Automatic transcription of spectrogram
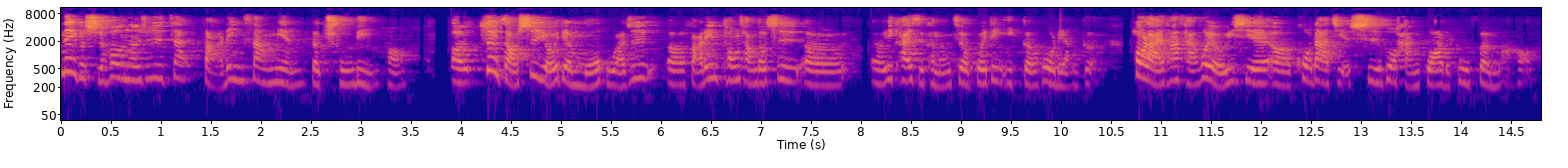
那个时候呢，就是在法令上面的处理，哈、呃，最早是有一点模糊啊，就是呃，法令通常都是呃呃一开始可能只有规定一个或两个，后来它才会有一些呃扩大解释或含括的部分嘛，哈、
